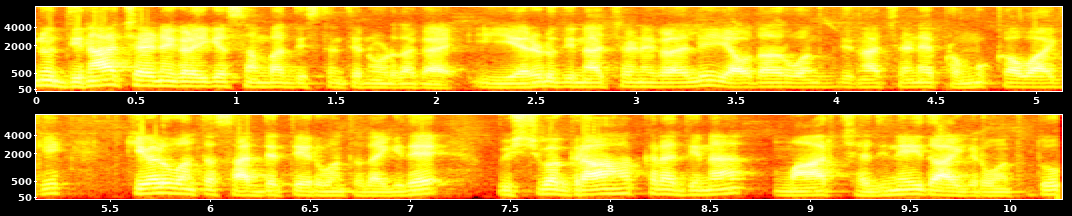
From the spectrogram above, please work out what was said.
ಇನ್ನು ದಿನಾಚರಣೆಗಳಿಗೆ ಸಂಬಂಧಿಸಿದಂತೆ ನೋಡಿದಾಗ ಈ ಎರಡು ದಿನಾಚರಣೆಗಳಲ್ಲಿ ಯಾವುದಾದ್ರೂ ಒಂದು ದಿನಾಚರಣೆ ಪ್ರಮುಖವಾಗಿ ಕೇಳುವಂಥ ಸಾಧ್ಯತೆ ಇರುವಂಥದ್ದಾಗಿದೆ. ವಿಶ್ವ ಗ್ರಾಹಕರ ದಿನ ಮಾರ್ಚ್ ಹದಿನೈದು ಆಗಿರುವಂಥದ್ದು.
